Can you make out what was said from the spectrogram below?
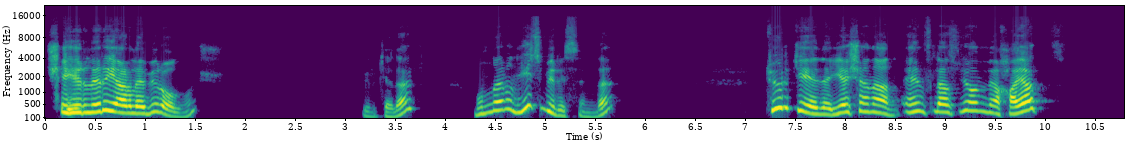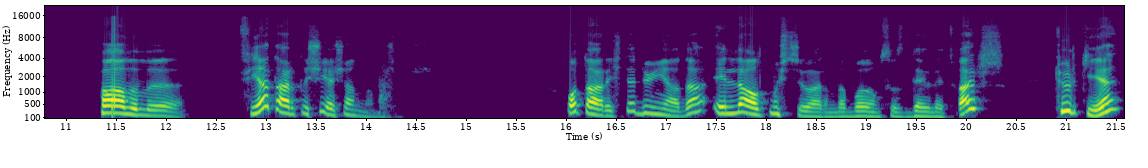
Şehirleri yerle bir olmuş ülkeler. Bunların hiçbirisinde Türkiye'de yaşanan enflasyon ve hayat pahalılığı, fiyat artışı yaşanmamıştır. O tarihte dünyada 50-60 civarında bağımsız devlet var. Türkiye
